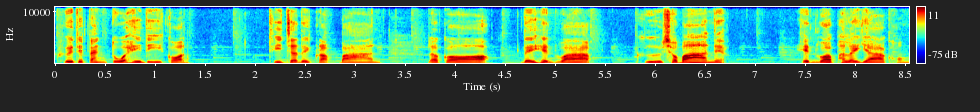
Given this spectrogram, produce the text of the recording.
เพื่อจะแต่งตัวให้ดีก่อน ที่จะได้กลับบ้าน แล้วก็ได้เห็นว่าคือชาวบ้านเนี่ย เห็นว่าภรรยาของ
